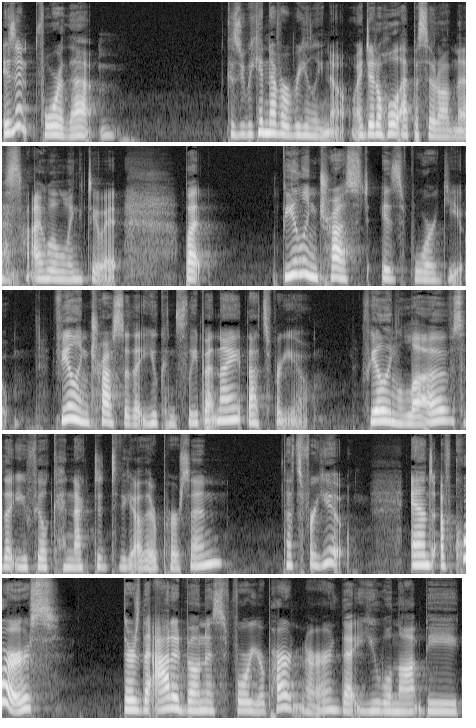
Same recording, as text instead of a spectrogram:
isn't for them. Because we can never really know. I did a whole episode on this. I will link to it. But feeling trust is for you. Feeling trust so that you can sleep at night, that's for you. Feeling love so that you feel connected to the other person, that's for you. And of course, there's the added bonus for your partner that you will not be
